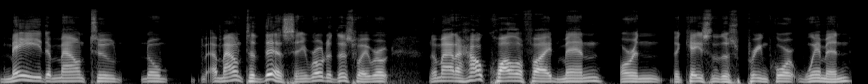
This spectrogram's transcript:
made amount to no amount to this, and he wrote it this way: he wrote, no matter how qualified men, or in the case of the Supreme Court, women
